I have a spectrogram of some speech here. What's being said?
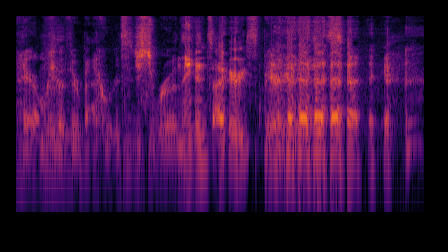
Here, I'm gonna go hmm. through backwards and just ruin the entire experience.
